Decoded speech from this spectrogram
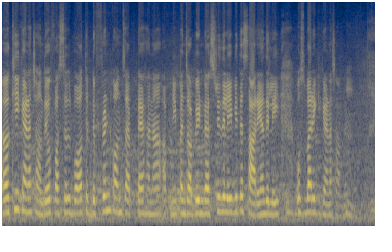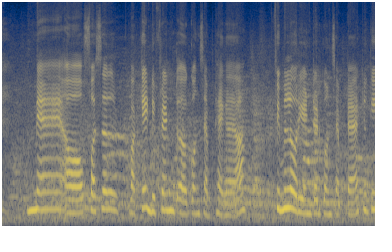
ਅਹ ਕੀ ਕਹਿਣਾ ਚਾਹੁੰਦੇ ਹੋ? ਫਸਲ ਬਹੁਤ ਡਿਫਰੈਂਟ ਕਨਸੈਪਟ ਹੈ ਹਨਾ? ਆਪਣੀ ਪੰਜਾਬੀ ਇੰਡਸਟਰੀ ਦੇ ਲਈ ਵੀ ਤੇ ਸਾਰਿਆਂ ਦੇ ਲਈ। ਉਸ ਬਾਰੇ ਕੀ ਕਹਿਣਾ ਚਾਹੁੰਦੇ ਹੋ? ਮੈਂ ਫਸਲ ਵਾਕਈ ਡਿਫਰੈਂਟ ਕਨਸੈਪਟ ਹੈਗਾ ਆ। ਫੀਮੇਲ ਓਰੀਐਂਟਡ ਕਨਸੈਪਟ ਹੈ ਕਿਉਂਕਿ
